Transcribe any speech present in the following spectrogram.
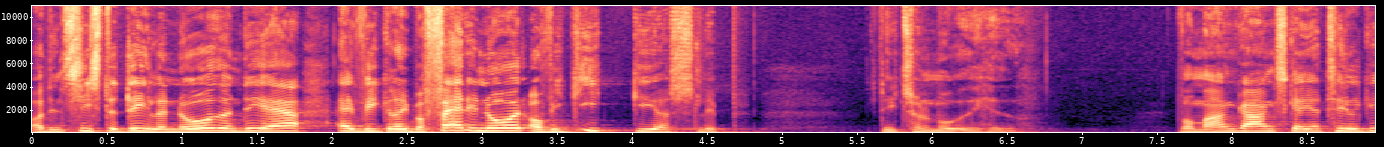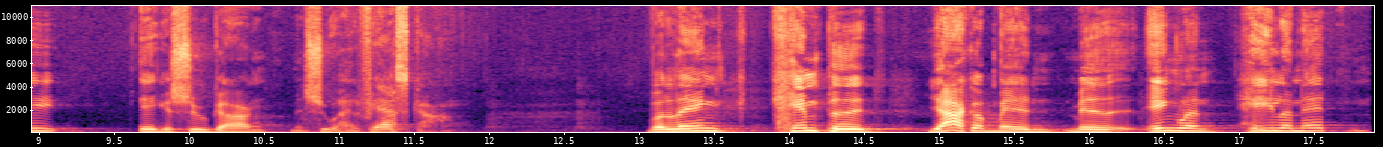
Og den sidste del af nåden, det er, at vi griber fat i noget, og vi ikke giver slip. Det er tålmodighed. Hvor mange gange skal jeg tilgive? Ikke syv gange, men 77 gange. Hvor længe kæmpede Jakob med, med England hele natten?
